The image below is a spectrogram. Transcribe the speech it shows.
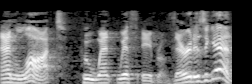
And Lot, who went with Abram. There it is again.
